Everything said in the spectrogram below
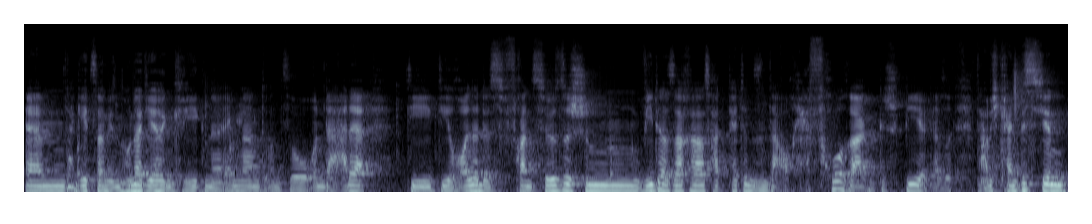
Ähm, da geht es um diesen 100-jährigen Krieg, ne, England und so. Und da hat er die, die Rolle des französischen Widersachers, hat Pattinson da auch hervorragend gespielt. Also da habe ich kein bisschen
